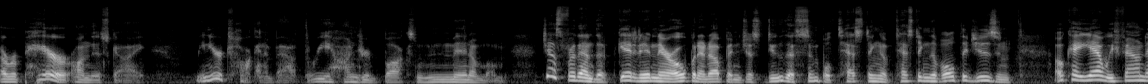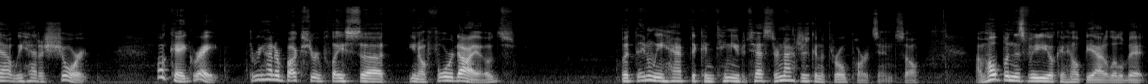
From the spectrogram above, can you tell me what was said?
a repair on this guy, I mean, you're talking about 300 bucks minimum just for them to get it in there, open it up, and just do the simple testing of testing the voltages. And okay, yeah, we found out we had a short. Okay, great. 300 bucks to replace, uh, you know, four diodes. But then we have to continue to test. They're not just going to throw parts in. So I'm hoping this video can help you out a little bit.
